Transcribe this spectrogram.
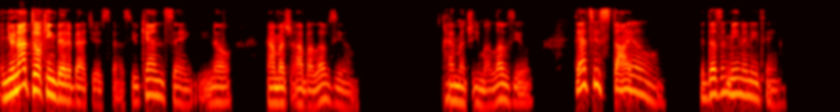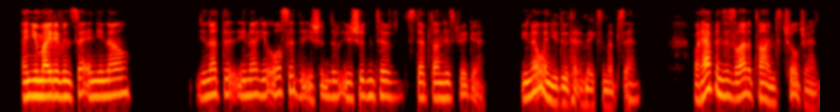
and you're not talking bad about your spouse. You can say, you know, how much Abba loves you, how much Ima loves you. That's his style. It doesn't mean anything. And you might even say, and you know, you're not the, you know, you all said that you shouldn't have, you shouldn't have stepped on his trigger. You know when you do that, it makes him upset. What happens is a lot of times children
